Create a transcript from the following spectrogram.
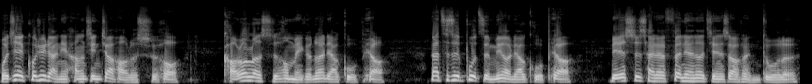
我记得过去两年行情较好的时候，烤肉的时候每个人都在聊股票。那这次不止没有聊股票，连食材的分量都减少很多了。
